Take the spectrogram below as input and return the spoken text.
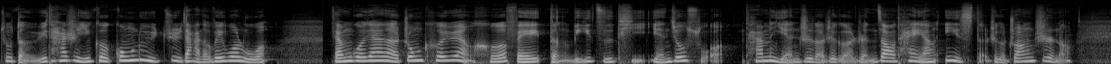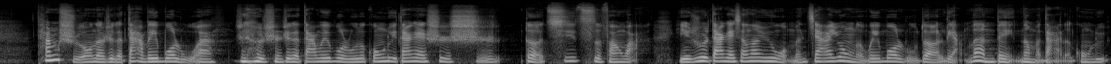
就等于它是一个功率巨大的微波炉。咱们国家的中科院合肥等离子体研究所，他们研制的这个人造太阳 East 这个装置呢，他们使用的这个大微波炉啊，这就是这个大微波炉的功率大概是十的七次方瓦，也就是大概相当于我们家用的微波炉的两万倍那么大的功率，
